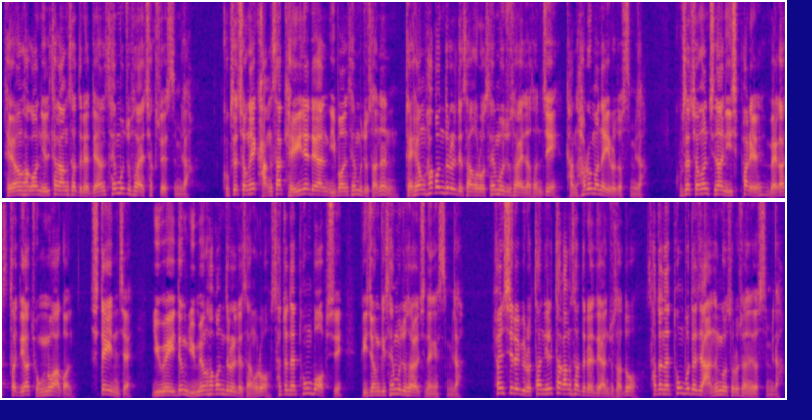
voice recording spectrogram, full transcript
대형 학원 1타 강사들에 대한 세무조사에 착수했습니다. 국세청의 강사 개인에 대한 이번 세무조사는 대형 학원들을 대상으로 세무조사에 나선 지 단 하루 만에 이뤄졌습니다. 국세청은 지난 28일 메가스터디와 종로학원, 시대인재, 유웨이 등 유명 학원들을 대상으로 사전에 통보 없이 비정기 세무조사를 진행했습니다. 현 씨를 비롯한 1타 강사들에 대한 조사도 사전에 통보되지 않은 것으로 전해졌습니다.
